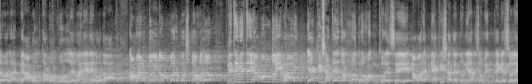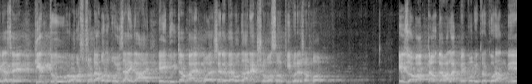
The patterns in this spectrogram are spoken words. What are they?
দেওয়া লাগবে আবল তাবল বললে মানে নেব না। আমার দুই নম্বর প্রশ্ন হলো, পৃথিবীতে এমন দুই ভাই একই সাথে জন্মগ্রহণ করেছে, আবার একই সাথে দুনিয়ার জমিন থেকে চলে গেছে। কিন্তু রহস্যটা হলো ওই জায়গায় এই দুইটা ভাইয়ের বয়সের ব্যবধান একশো বছর, কি করে সম্ভব? এই জবাবটাও দেওয়া লাগবে পবিত্র কোরআন দিয়ে,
